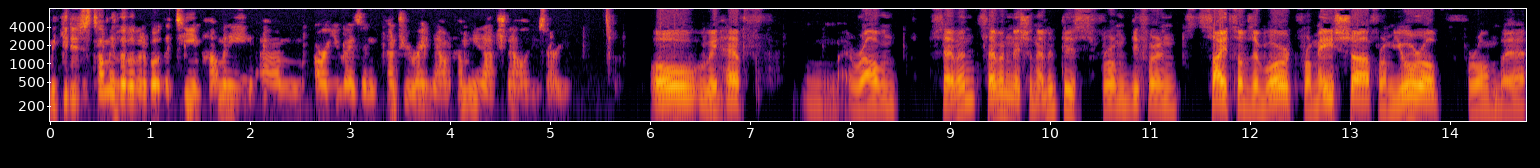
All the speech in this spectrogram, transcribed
Mykyta, just tell me a little bit about the team. How many um, are you guys in country right now, and how many nationalities are you? Oh, we have mm, around seven, seven nationalities from different sides of the world, from Asia, from Europe, from the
